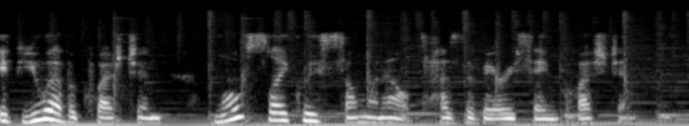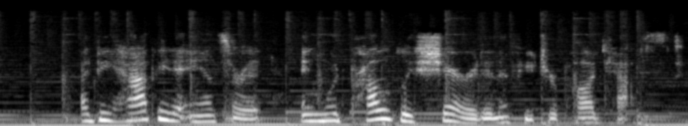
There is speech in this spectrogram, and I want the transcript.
If you have a question, most likely someone else has the very same question. I'd be happy to answer it and would probably share it in a future podcast.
